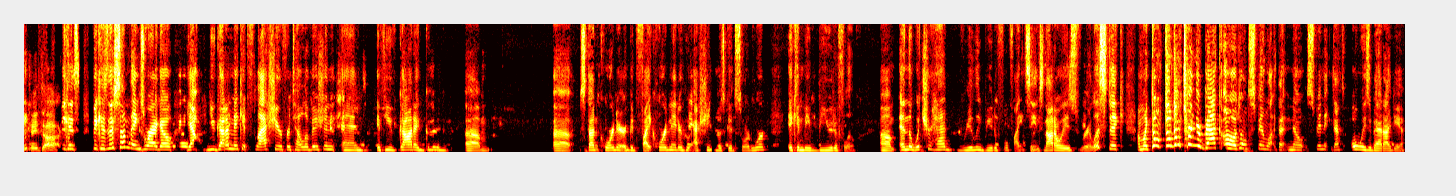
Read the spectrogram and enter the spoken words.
Okay, Doc. because because there's some things where I go, yeah, you got to make it flashier for television, and if you've got a good um, uh, stunt coordinator, a good fight coordinator who actually knows good sword work, it can be beautiful. Um, and The Witcher had really beautiful fight scenes, not always realistic. I'm like, don't don't don't turn your back. Oh, don't spin like that. No, spinning that's always a bad idea.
